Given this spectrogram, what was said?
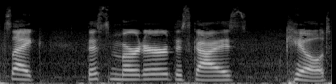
it's like this murder, this guy's killed.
